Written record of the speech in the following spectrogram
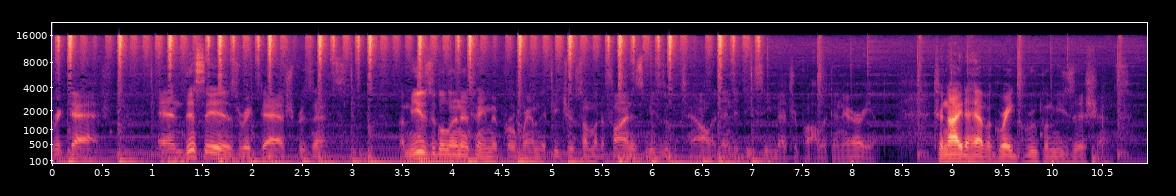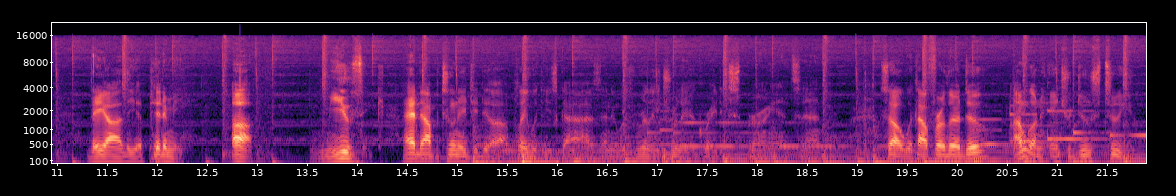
Rick Dash, and this is Rick Dash Presents, a musical entertainment program that features some of the finest musical talent in the DC metropolitan area. Tonight I have a great group of musicians. They are the epitome of music. I had the opportunity to uh, play with these guys and it was really truly a great experience. And so without further ado, I'm going to introduce to you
